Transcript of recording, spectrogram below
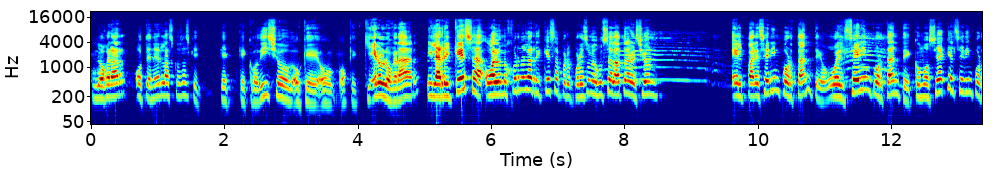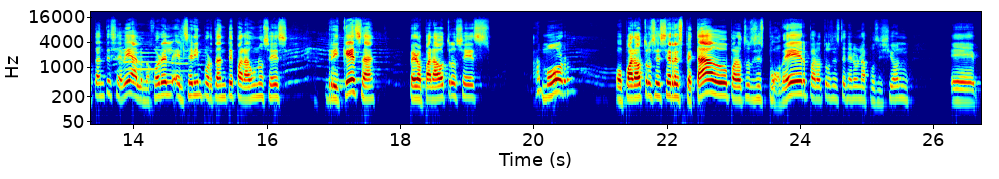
lograr o tener las cosas que, que, codicio o que, o que quiero lograr. Y la riqueza, o a lo mejor no la riqueza, pero por eso me gusta la otra versión, el parecer importante o el ser importante, como sea que el ser importante se vea, a lo mejor el, ser importante para unos es riqueza, pero para otros es amor, o para otros es ser respetado, para otros es poder, para otros es tener una posición eh,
